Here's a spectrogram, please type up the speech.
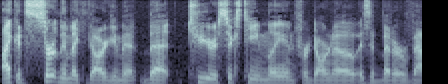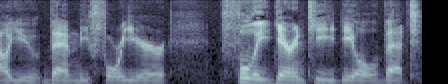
I could certainly make the argument that two year, sixteen million for d'Arnaud is a better value than the four year, fully guaranteed deal that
